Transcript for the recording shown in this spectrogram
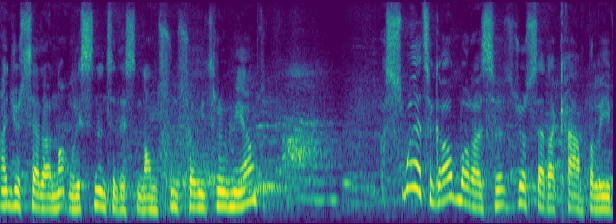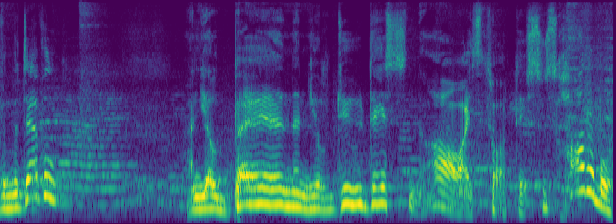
I just said, I'm not listening to this nonsense, so he threw me out. I swear to God, what I said, just said, I can't believe in the devil. And you'll burn and you'll do this. Oh, I thought this is horrible.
